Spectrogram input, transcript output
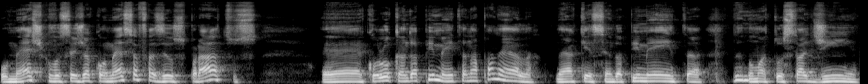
O México, você já começa a fazer os pratos é, colocando a pimenta na panela, né? aquecendo a pimenta, dando uma tostadinha,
